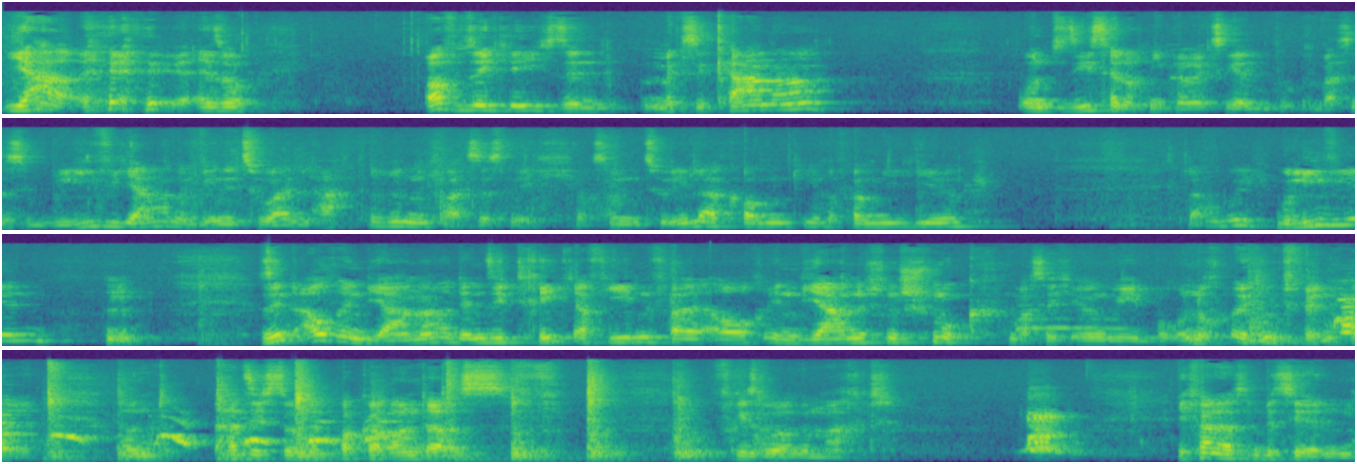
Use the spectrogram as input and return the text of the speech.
Ja, also offensichtlich sind Mexikaner und sie ist ja noch nicht mal Mexikaner. Was ist Bolivia? Eine Venezuelanerin? Ich weiß es nicht. Aus Venezuela kommt ihre Familie, glaube ich. Bolivien? Hm. Sind auch Indianer, denn sie trägt auf jeden Fall auch indianischen Schmuck, was ich irgendwie beunruhigend finde. Und hat sich so eine Pocahontas-Frisur gemacht. Ich fand das ein bisschen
